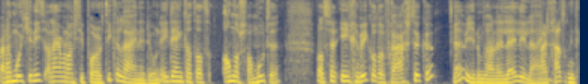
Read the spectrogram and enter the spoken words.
Maar dat moet je niet alleen maar langs die politieke lijnen doen. Ik denk dat dat anders zal moeten. Want het zijn ingewikkelde vraagstukken. Je noemt nou de lelielijn. Maar het gaat toch niet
